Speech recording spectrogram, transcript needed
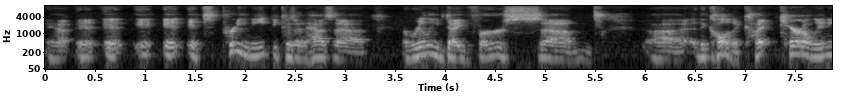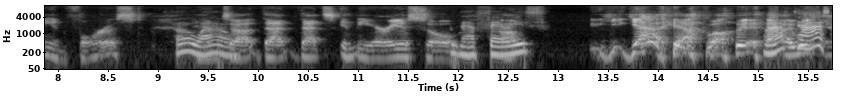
it, it, it, it, it's pretty neat because it has a, a really diverse. Um, uh, they call it a Carolinian forest. Oh wow! And, uh, that that's in the area. So they have fairies. Um, yeah, yeah. Well, I, have would, ask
